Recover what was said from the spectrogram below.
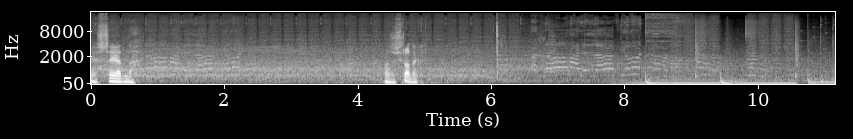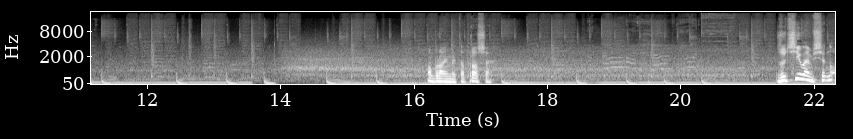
Jeszcze jedna. Może środek. Obrońmy to, proszę. Rzuciłem się, no.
